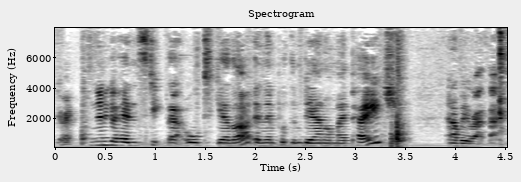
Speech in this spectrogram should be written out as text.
Great. I'm going to go ahead and stick that all together and then put them down on my page. And I'll be right back.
